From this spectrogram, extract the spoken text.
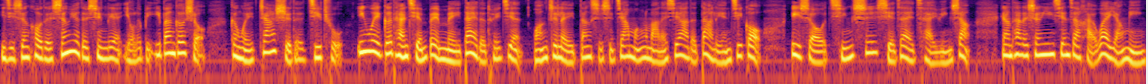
以及深厚的声乐的训练，有了比一般歌手更为扎实的基础。因为歌坛前辈美代的推荐，王志磊当时是加盟了马来西亚的大连机构，一首情诗写在彩云上，让他的声音先在海外扬名。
